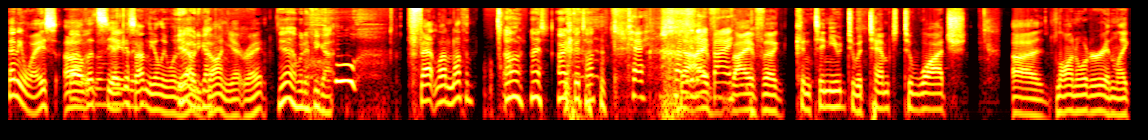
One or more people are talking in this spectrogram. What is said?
Anyways, uh, let's see. I guess. I'm the only one who Yeah, what hasn't do you got? gone yet, right? Yeah, what have you got? Fat lot of nothing. Oh, nice. All right, good talk. Okay. Have a good night. I've Bye. I've uh, continued to attempt to watch uh, Law and Order in like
